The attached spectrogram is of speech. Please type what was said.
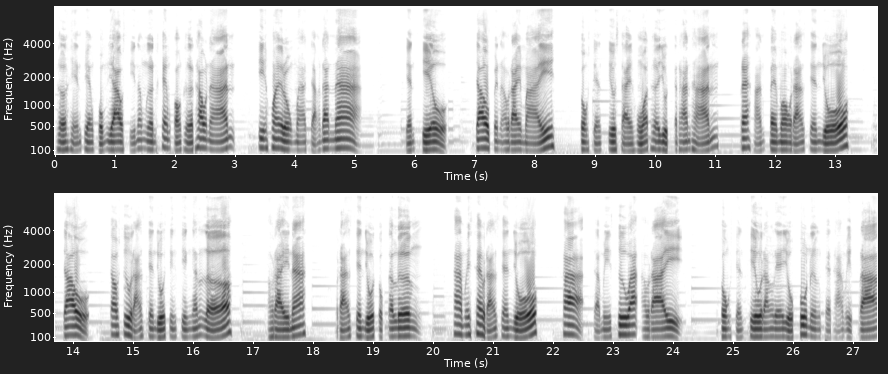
เธอเห็นเพียงผมยาวสีน้ำเงินเข้มของเธอเท่านั้น ที่ห้อยลงมาจากด้านหน้า เฉียนเชียวเจ้าเป็นอะไรไหมตรงเฉียนเชียวใส่หัวเธอหยุดกระทันหันและหันไปมองหลานเซียนอยู่เจ้าเจ้าชื่อหลานเซียนอยู่จริง ๆ งั้นเหรออะไรนะหลานเซียนอยู่ตกตะลึงถ้าไม่ใช่หลานเซียนอยู่ข้าจะมีชื่อว่าอะไรตรงเฉียนชิวรังเลอยู่คู่หนึ่งแต่ถามอีกครั้ง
